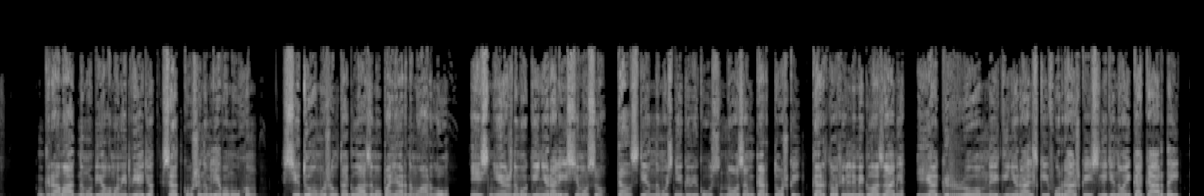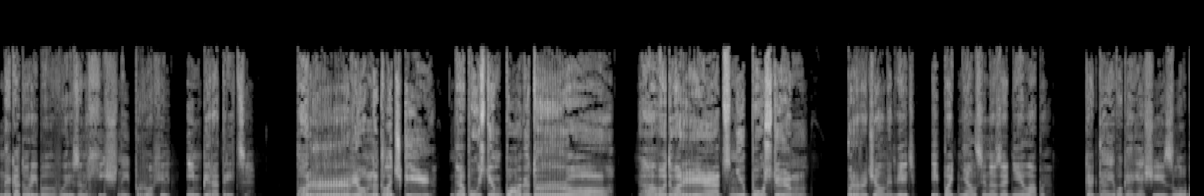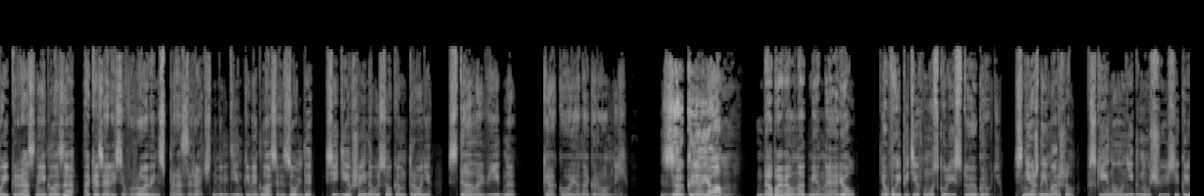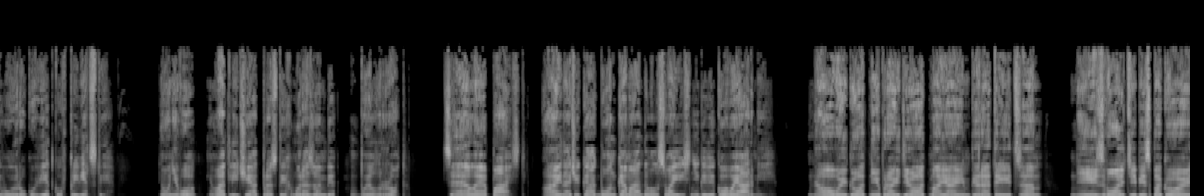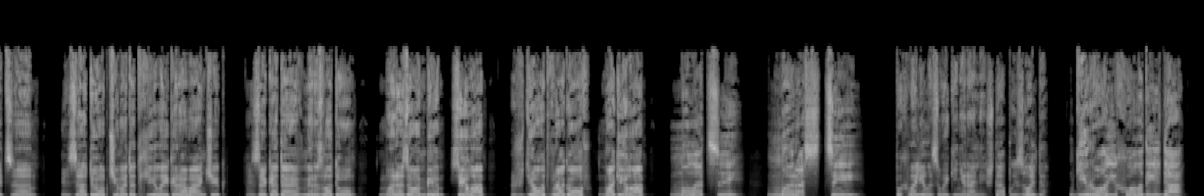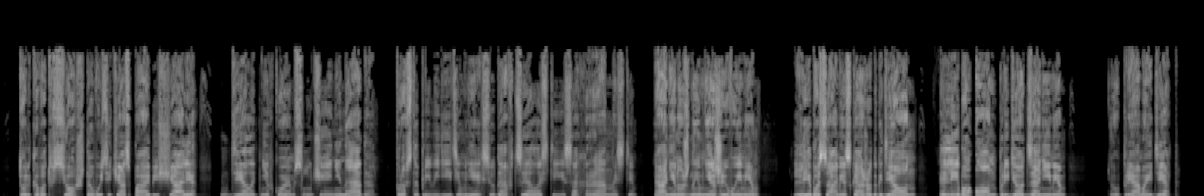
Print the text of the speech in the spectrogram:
Громадному белому медведю с откушенным левым ухом, седому желтоглазому полярному орлу и снежному генералиссимусу, толстенному снеговику с носом картошкой, картофельными глазами и огромной генеральской фуражкой с ледяной кокардой, на которой был вырезан хищный профиль императрицы. «Порвем на клочки! Допустим по ветру! А во дворец не пустим!» — прорычал медведь и поднялся на задние лапы. Когда его горящие злобой красные глаза оказались вровень с прозрачными льдинками глаз Изольды, сидевшей на высоком троне, стало видно, какой он огромный. «Заклеем!» — добавил надменный орел, выпитив мускулистую грудь. Снежный маршал вскинул негнущуюся кривую руку ветку в приветствии. У него, в отличие от простых морозомби, был рот. Целая пасть, а иначе как бы он командовал своей снеговиковой армией? «Новый год не пройдет, моя императрица. Не извольте беспокоиться. Затопчем этот хилый караванчик, закатаем в мерзлоту. Морозомби, сила! Ждет врагов могила!» «Молодцы! Морозцы!» — похвалила свой генеральный штаб Изольда. «Герои холода и льда! Только вот все, что вы сейчас пообещали, делать ни в коем случае не надо. Просто приведите мне их сюда в целости и сохранности. Они нужны мне живыми. Либо сами скажут, где он, либо он придет за ними. Упрямый дед.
